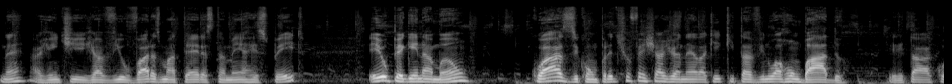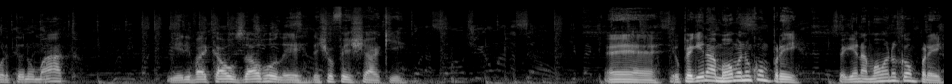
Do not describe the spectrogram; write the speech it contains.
né? A gente já viu várias matérias também a respeito. Eu peguei na mão, quase comprei. Deixa eu fechar a janela aqui que tá vindo arrombado. Ele tá cortando o mato e ele vai causar o rolê. Deixa eu fechar aqui. É, eu peguei na mão, mas não comprei. Peguei na mão, mas não comprei.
